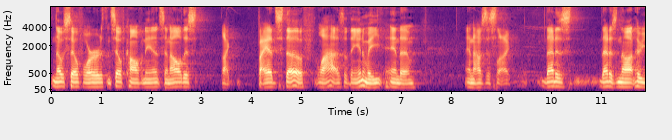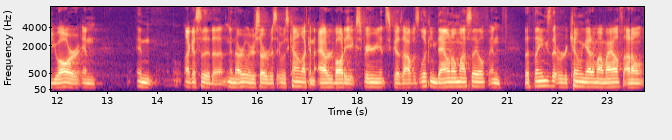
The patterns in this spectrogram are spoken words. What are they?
no self worth and self confidence and all this like bad stuff, lies of the enemy, and um, and I was just like, that is that is not who you are, and and like I said uh, in the earlier service, it was kind of like an outer body experience because I was looking down on myself and the things that were coming out of my mouth. I don't,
